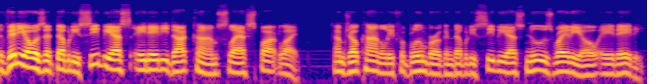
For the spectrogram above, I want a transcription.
The video is at WCBS880.com slash spotlight. I'm Joe Connolly for Bloomberg and WCBS News Radio 880.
